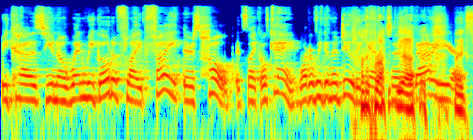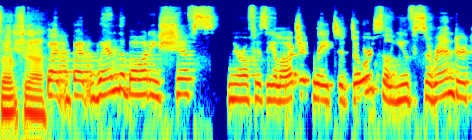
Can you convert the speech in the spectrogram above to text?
because you know when we go to flight fight there's hope. It's like okay what are we going to do to get, right, to yeah. get out of here? Makes sense yeah. But but when the body shifts neurophysiologically to dorsal you've surrendered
